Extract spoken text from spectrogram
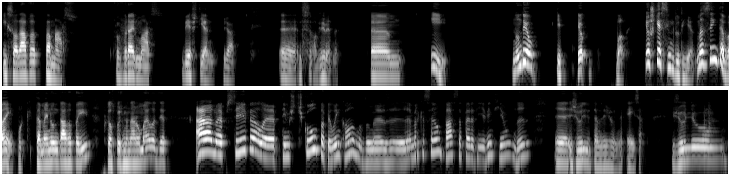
e só dava para março. Fevereiro, março deste ano, já. Uh, obviamente, né? Um, e não deu. Tipo, eu. Well, eu esqueci-me do dia, mas ainda bem, porque também não dava para ir, porque eles depois mandaram um mail a dizer ah, não é possível, é, pedimos desculpa pelo incómodo, mas uh, a marcação passa para dia 21 de uh, julho. Estamos em julho, né? É exato. Julho.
